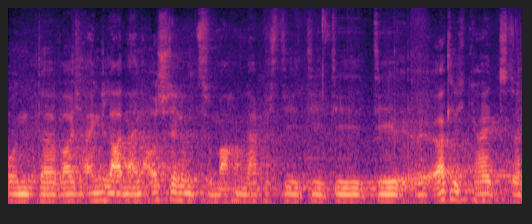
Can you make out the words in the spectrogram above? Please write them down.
und da war ich eingeladen, eine Ausstellung zu machen. Da habe ich die, die, die, die äh, Örtlichkeit, dann,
